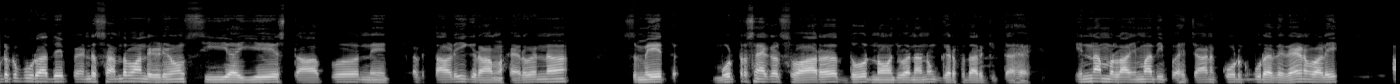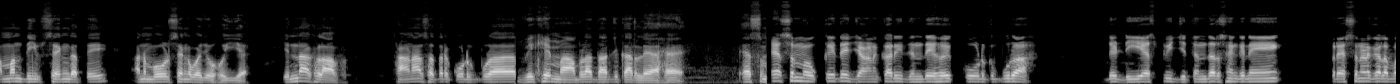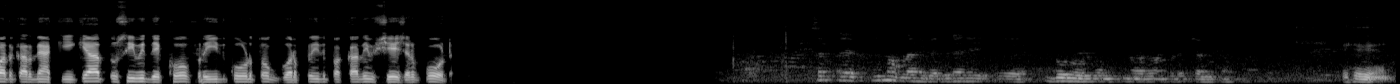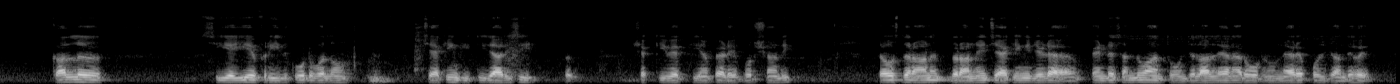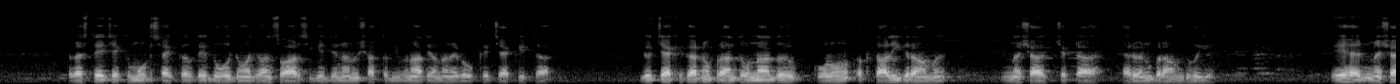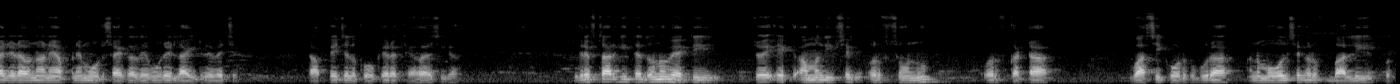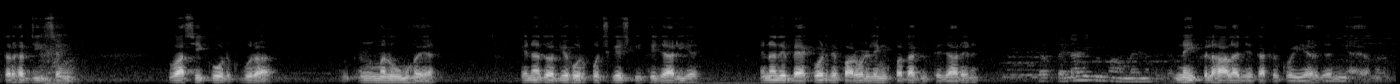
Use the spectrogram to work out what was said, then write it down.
ਕੋਟਕਪੂਰਾ ਦੇ ਪਿੰਡ ਸੰਧਵਾਂ ਨੇੜਿਓਂ ਸੀਆਈਏ ਸਟਾਫ ਨੇ 41 ਗ੍ਰਾਮ ਹੈਰੋਇਨ ਸਮੇਤ ਮੋਟਰਸਾਈਕਲ ਸਵਾਰ ਦੋ ਨੌਜਵਾਨਾਂ ਨੂੰ ਗ੍ਰਿਫਤਾਰ ਕੀਤਾ ਹੈ। ਇਨ੍ਹਾਂ ਮੁਲਜ਼ਮਾਂ ਦੀ ਪਛਾਣ ਕੋਟਕਪੂਰਾ ਦੇ ਰਹਿਣ ਵਾਲੇ ਅਮਨਦੀਪ ਸਿੰਘ ਅਤੇ ਅਨਮੋਲ ਸਿੰਘ ਵਜੋਂ ਹੋਈ ਹੈ, ਜਿਨ੍ਹਾਂ ਖਿਲਾਫ ਥਾਣਾ ਸਦਰ ਕੋਟਕਪੂਰਾ ਵਿਖੇ ਮਾਮਲਾ ਦਰਜ ਕਰ ਲਿਆ ਹੈ। ਇਸ ਇਸ ਮੌਕੇ ਤੇ ਜਾਣਕਾਰੀ ਦਿੰਦੇ ਹੋਏ ਕੋਟਕਪੂਰਾ ਦੇ ਡੀਐਸਪੀ ਜਤਿੰਦਰ ਸਿੰਘ ਨੇ ਪ੍ਰੈਸ ਨਾਲ ਗੱਲਬਾਤ ਕਰਦਿਆਂ ਕੀ ਕਿਹਾ? ਤੁਸੀਂ ਵੀ ਦੇਖੋ ਫਰੀਦਕੋਟ ਤੋਂ ਗੁਰਪ੍ਰੀਤ ਪੱਕਾ ਦੀ ਵਿਸ਼ੇਸ਼ ਰਿਪੋਰਟ। ਸਰ ਅਹ ਕੀ ਮਾਮਲਾ ਹੈਗਾ ਜਿਹੜਾ ਇਹ ਅਹ, ਦੋ ਨੌਜਵਾਨ ਨੌਜਵਾਨ ਬੜੇ 40 ਦਾ ਇਹ ਕੱਲ ਸੀਆਈਏ ਫਰੀਦਕੋਟ ਵੱਲੋਂ ਚੈਕਿੰਗ ਕੀਤੀ ਜਾ ਰਹੀ ਸੀ ਸ਼ੱਕੀ ਵਿਅਕਤੀਆਂ ਭੈੜੇ ਪੁਰਸ਼ਾਂ ਦੀ। ਤਾਂ ਉਸ ਦੌਰਾਨ ਦੌਰਾਨੇ ਚੈਕਿੰਗ ਜਿਹੜਾ ਹੈ, ਪਿੰਡ ਸੰਧਵਾਨ ਤੋਂ ਜਲਾਲਿਆਣਾ ਰੋਡ ਨੂੰ ਨਹਿਰੇ ਪੁਲ ਜਾਂਦੇ ਹੋਏ ਰਸਤੇ 'ਚ ਇੱਕ ਮੋਟਰਸਾਈਕਲ ਤੇ ਦੋ ਨੌਜਵਾਨ ਸਵਾਰ ਸੀਗੇ, ਜਿਨ੍ਹਾਂ ਨੂੰ ਸ਼ੱਕ ਦੀ ਬਣਾ ਤੇ ਉਹਨਾਂ ਨੇ ਰੋਕ ਕੇ ਚੈੱਕ ਕੀਤਾ। ਜੋ ਚੈੱਕ ਕਰਨ ਉਪਰੰਤ ਉਹਨਾਂ ਦੇ ਕੋਲੋਂ 41 ਗ੍ਰਾਮ ਨਸ਼ਾ ਚਿੱਟਾ ਹੈਰੋਇਨ ਬਰਾਮਦ ਹੋਈ ਹੈ। ਇਹ ਹੈ ਨਸ਼ਾ ਜਿਹੜਾ ਉਹਨਾਂ ਨੇ ਆਪਣੇ ਮੋਟਰਸਾਈਕਲ ਦੇ ਮੂਹਰੇ ਲਾਈਟ ਦੇ ਵਿੱਚ ਟਾਪੇ 'ਚ ਲੁਕੋ ਕੇ ਰੱਖਿਆ ਹੋਇਆ ਸੀਗਾ। ਗ੍ਰਿਫਤਾਰ ਕੀਤੇ ਦੋਨੋਂ ਵਿਅਕਤੀ ਚੋਂ ਇੱਕ ਅਮਨਦੀਪ ਸਿੰਘ ਉਰਫ ਸੋਨੂ, ਉਰਫ ਕੱਟਾ, ਵਾਸੀ ਕੋਟਕਪੂਰਾ, ਅਨਮੋਲ ਸਿੰਘ ਉਰਫ ਬਾਲੀ, ਪੁੱਤਰ ਹਰਜੀਤ ਸਿੰਘ ਵਾਸੀ ਕੋਟਕਪੂਰਾ ਮਾਲੂਮ ਹੋਇਆ। ਇਹਨਾਂ ਤੋਂ ਅੱਗੇ ਹੋਰ ਪੁੱਛਗਿੱਛ ਕੀਤੀ ਜਾ ਰਹੀ ਹੈ। ਇਹਨਾਂ ਦੇ ਬੈਕਵਰਡ ਤੇ ਫਾਰਵਰਡ ਲਿੰਕ ਪਤਾ ਕੀਤੇ ਜਾ ਰਹੇ ਨੇ। ਸਰ ਪਹਿਲਾਂ ਵੀ ਕੋਈ ਮਾਮਲਾ ਇਹਨਾਂ ਤੇ ਨਹੀਂ ਫਿਲਹਾਲ ਅਜੇ ਤੱਕ ਕੋਈ ਇਹੋ ਜਿਹਾ ਨਹੀਂ ਆਇਆ ਉਹਨਾਂ ਨੂੰ।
